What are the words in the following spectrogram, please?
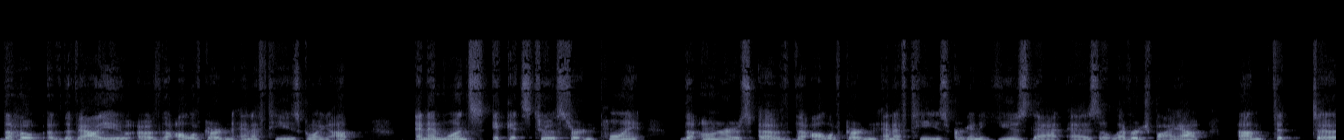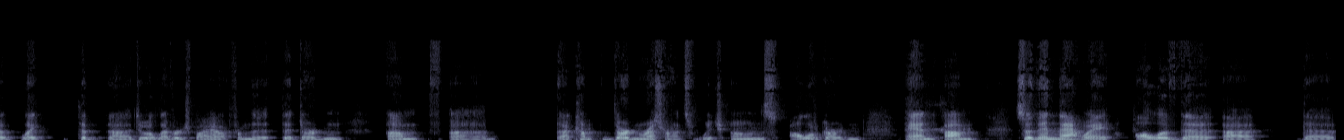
the hope of the value of the Olive Garden NFTs going up. And then once it gets to a certain point, the owners of the Olive Garden NFTs are going to use that as a leverage buyout um, to to like to uh, do a leverage buyout from the the Darden um, uh, uh, com- Darden Restaurants, which owns Olive Garden, and um, so then that way all of the uh, the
